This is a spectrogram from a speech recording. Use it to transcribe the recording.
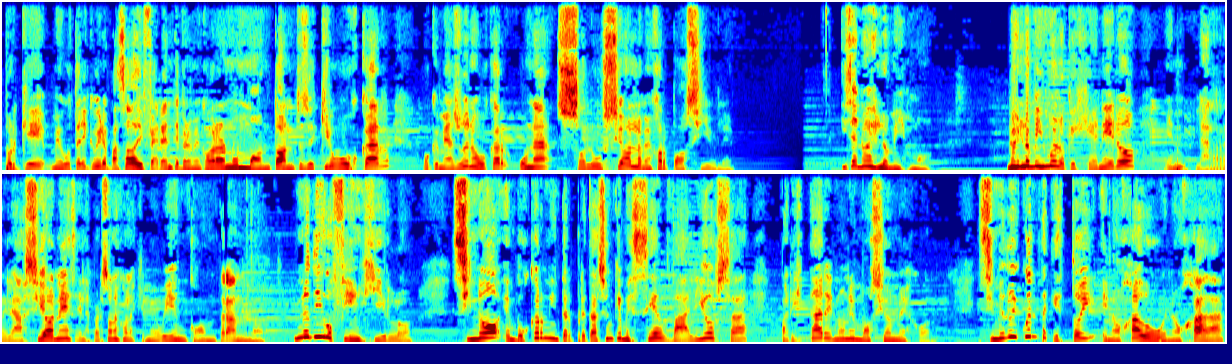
porque me gustaría que hubiera pasado diferente, pero me cobraron un montón. Entonces quiero buscar o que me ayuden a buscar una solución lo mejor posible. Y ya no es lo mismo. No es lo mismo lo que genero en las relaciones, en las personas con las que me voy encontrando. No digo fingirlo, sino en buscar una interpretación que me sea valiosa para estar en una emoción mejor. Si me doy cuenta que estoy enojado o enojada,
